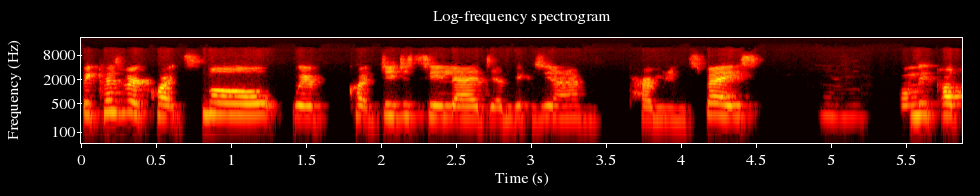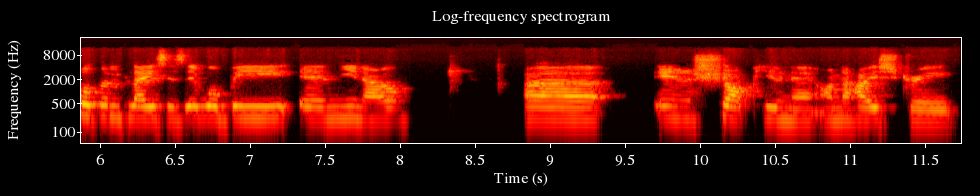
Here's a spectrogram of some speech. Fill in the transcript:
because we're quite small, we're quite digitally led, and because you don't have permanent space, mm-hmm when we pop up in places, it will be in, you know, uh, in a shop unit on the high street,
